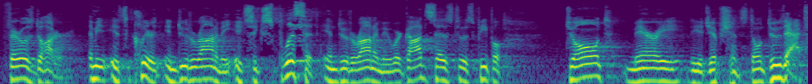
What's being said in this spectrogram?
Pharaoh's daughter. I mean, it's clear in Deuteronomy, it's explicit in Deuteronomy where God says to his people, don't marry the Egyptians. Don't do that.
